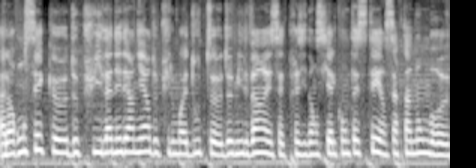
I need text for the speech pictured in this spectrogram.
Alors on sait que depuis l'année dernière, depuis le mois d'août 2020 et cette présidentielle contestée, un certain nombre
